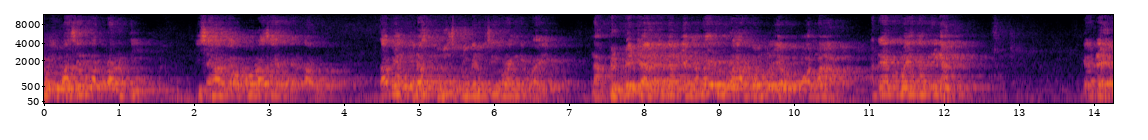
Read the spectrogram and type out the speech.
ngerui pasir aku kurang ngerti isi HP opora saya tidak tahu tapi yang jelas dulu sebelum erupsi orang ini baik nah berbeda dengan yang namanya lurah Argomulyo mohon maaf ada yang rumahnya Tangkringan Gak ada ya?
